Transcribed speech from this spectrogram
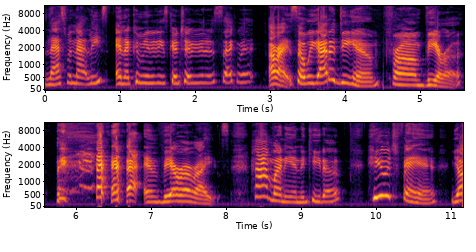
last but not least, in a communities contributor segment. All right, so we got a DM from Vera. and Vera writes, Hi, Money and Nikita. Huge fan. Y'all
